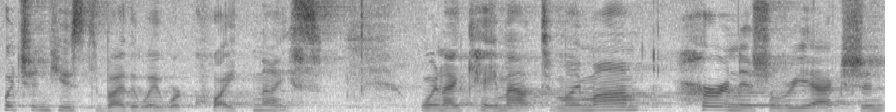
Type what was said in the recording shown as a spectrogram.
which in Houston, by the way, were quite nice. When I came out to my mom, Her initial reaction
